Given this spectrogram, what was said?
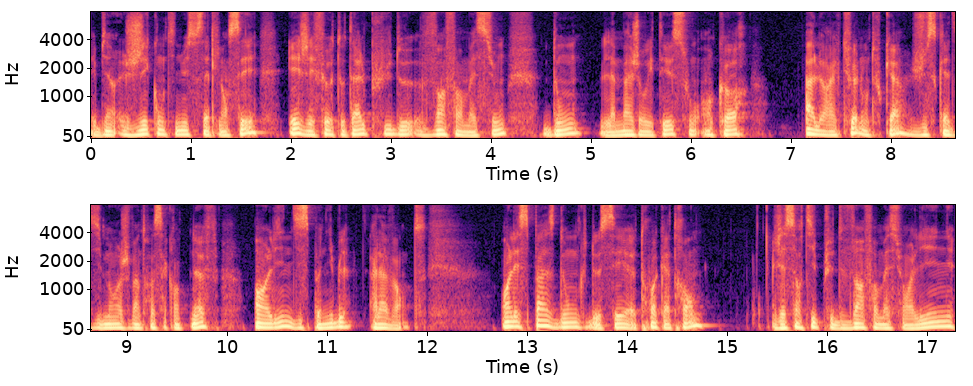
eh bien, j'ai continué sur cette lancée et j'ai fait au total plus de 20 formations, dont la majorité sont encore, à l'heure actuelle en tout cas, jusqu'à dimanche 23h59, en ligne disponibles à la vente. En l'espace donc de ces 3-4 ans, j'ai sorti plus de 20 formations en ligne.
